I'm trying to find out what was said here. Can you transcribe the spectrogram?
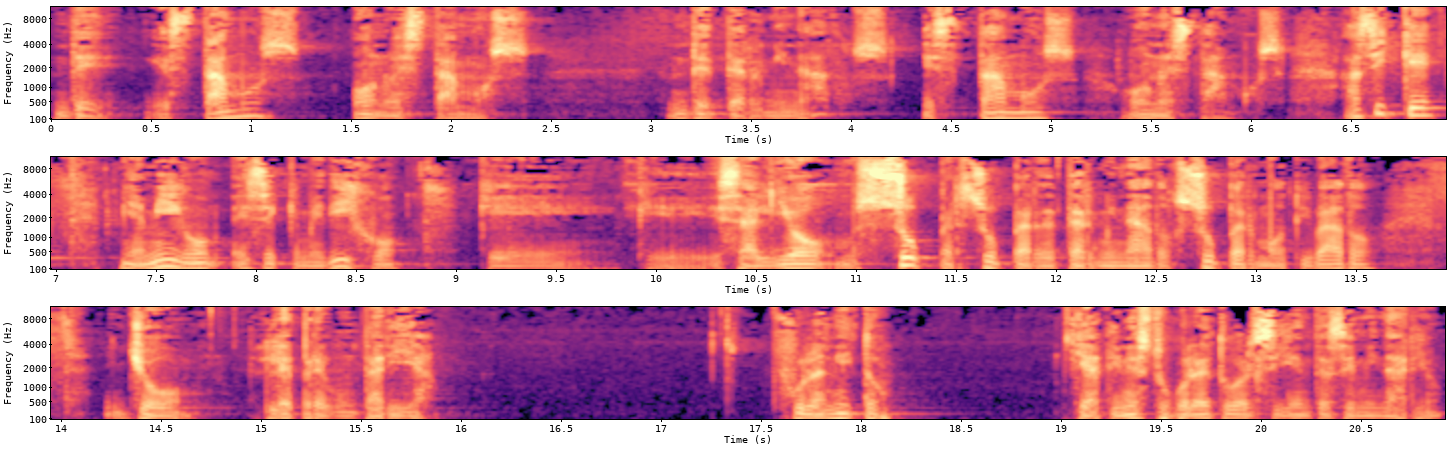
de estamos o no estamos determinados. ¿Estamos o no estamos? Así que mi amigo, ese que me dijo que, salió súper, súper determinado, súper motivado, yo le preguntaría, fulanito, ¿ya tienes tu boleto del siguiente seminario?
